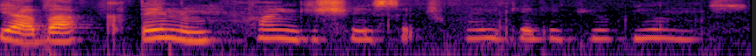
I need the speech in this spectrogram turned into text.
ya bak benim hangi şeyi seçmem gerekiyor biliyor musun?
